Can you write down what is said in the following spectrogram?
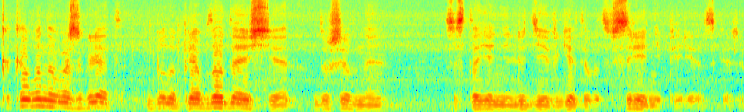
каково, на ваш взгляд, было преобладающее душевное состояние людей в гетто вот в средний период, скажем?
